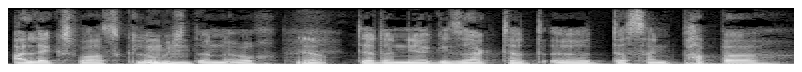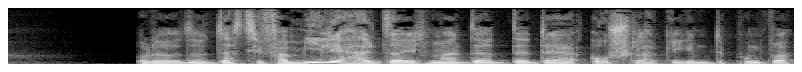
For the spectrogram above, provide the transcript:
Alex war es, glaube ich, Mhm. dann auch, Ja. der dann ja gesagt hat, äh, dass sein Papa oder, oder dass die Familie halt, sag ich mal, der, der, der ausschlaggebende Punkt war.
